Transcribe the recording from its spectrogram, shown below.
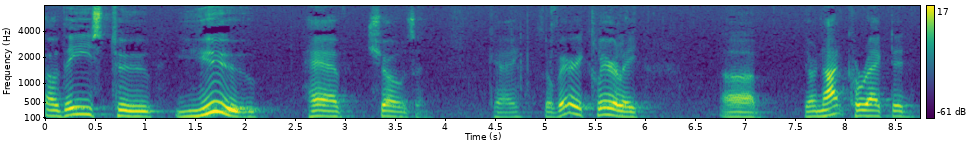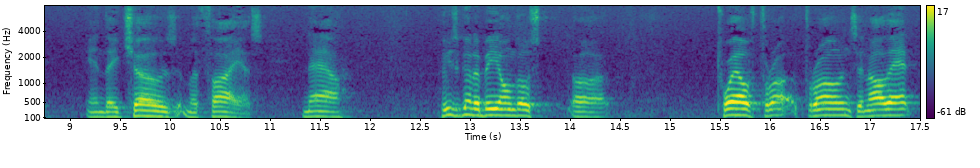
of these two you have chosen. Okay? So, very clearly, uh, they're not corrected, and they chose Matthias. Now, Who's going to be on those uh, 12 thro- thrones and all that?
